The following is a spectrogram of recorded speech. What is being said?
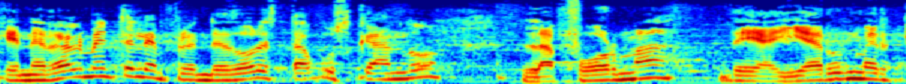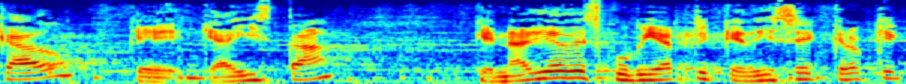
Generalmente el emprendedor está buscando la forma de hallar un mercado que, que ahí está, que nadie ha descubierto y que dice, creo que,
